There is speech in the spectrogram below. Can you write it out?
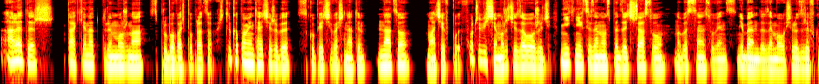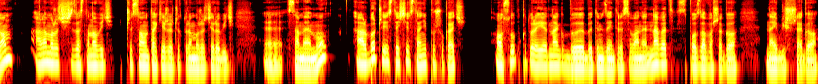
ale też takie, nad którym można spróbować popracować. Tylko pamiętajcie, żeby skupiać się właśnie na tym, na co macie wpływ. Oczywiście możecie założyć, nikt nie chce ze mną spędzać czasu, no bez sensu, więc nie będę zajmował się rozrywką, ale możecie się zastanowić, czy są takie rzeczy, które możecie robić e, samemu, albo czy jesteście w stanie poszukać osób, które jednak byłyby tym zainteresowane, nawet spoza waszego najbliższego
